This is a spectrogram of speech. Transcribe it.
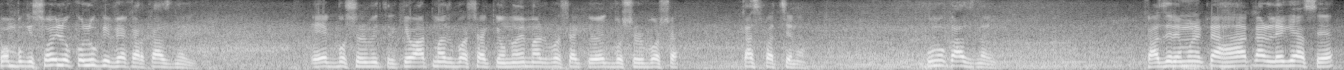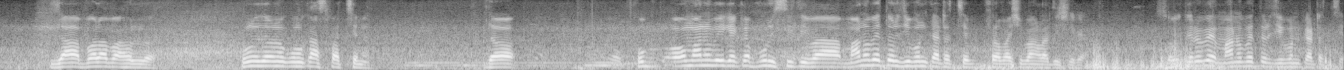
কমপক্ষে ছয় লক্ষ লোকই বেকার, কাজ নাই। এক বছরের ভিতরে কেউ আট মাস বসা, কেউ নয় মাস বসা, কেউ এক বছর বসা, কাজ পাচ্ছে না। কোনো কাজ নাই। কাজের এমন একটা হাহাকার লেগে আছে, যা বলা বাহুল্য। কোনো ধরনের কোনো কাজ পাচ্ছে না। তো খুব অমানবিক একটা পরিস্থিতি বা মানবেতর জীবন কাটাচ্ছে প্রবাসী বাংলাদেশিরা। সৌদি আরবে মানবেতর জীবন কাটাচ্ছে।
